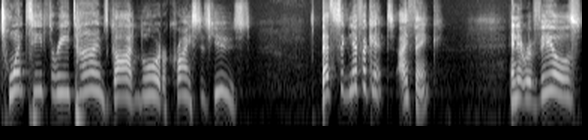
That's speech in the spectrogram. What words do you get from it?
23 times God, Lord, or Christ is used. That's significant, I think. And it reveals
